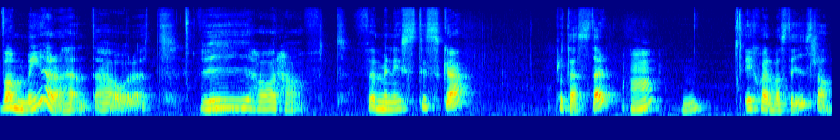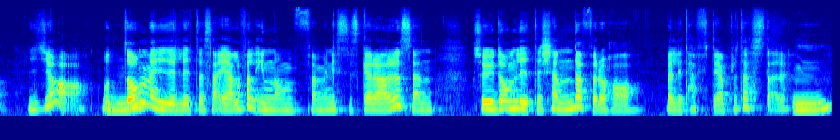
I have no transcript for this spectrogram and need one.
vad mer har hänt det här året? Vi har haft feministiska protester Mm. i självaste Island. ja. Och Mm. de är ju lite så här, i alla fall inom feministiska rörelsen, så är ju de lite kända för att ha väldigt häftiga protester. Mm.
